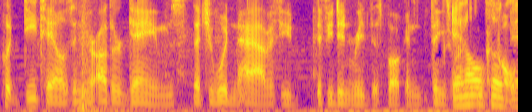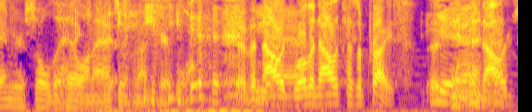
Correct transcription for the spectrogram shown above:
put details in your other games that you wouldn't have if you if you didn't read this book and things were And also, cold. damn your soul to hell on accident if not careful. Yeah, the knowledge. Well, the knowledge has a price. Uh, Yeah. knowledge.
